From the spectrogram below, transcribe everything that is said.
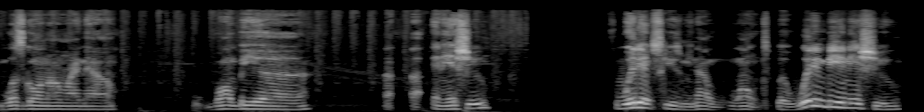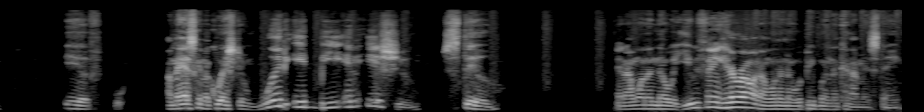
what's going on right now won't be a, a, a an issue. Wouldn't excuse me, not won't, but wouldn't be an issue if I'm asking a question. Would it be an issue still and I want to know what you think, Heero, and I want to know what people in the comments think.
